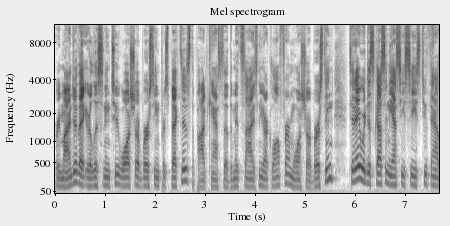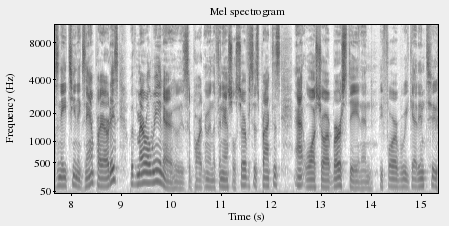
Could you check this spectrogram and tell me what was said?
Reminder that you're listening to Warshaw Burstein Perspectives, the podcast of the mid-sized New York law firm Warshaw Burstein. Today we're discussing the SEC's 2018 exam priorities with Meryl Wiener, who's a partner in the financial services practice at Warshaw Burstein. And before we get into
